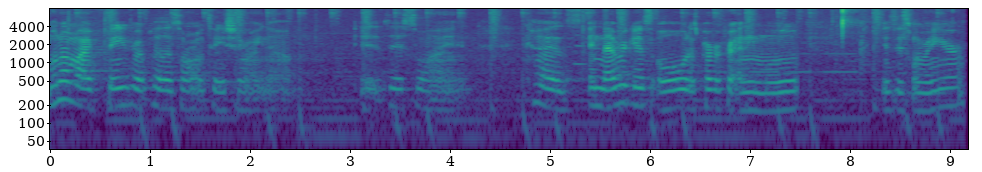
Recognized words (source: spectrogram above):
One of my favorite playlists on rotation right now is this one because it never gets old. It's perfect for any mood. Is this one right here?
